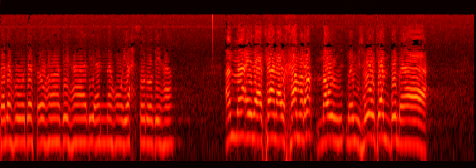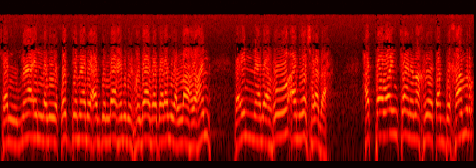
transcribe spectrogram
فله دفعها بها لأنه يحصل بها. أما إذا كان الخمر ممزوجا بماء كالماء الذي قدم لعبد الله بن حذافة رضي الله عنه فإن له أن يشربه. حتى وإن كان مخلوطا بخمر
